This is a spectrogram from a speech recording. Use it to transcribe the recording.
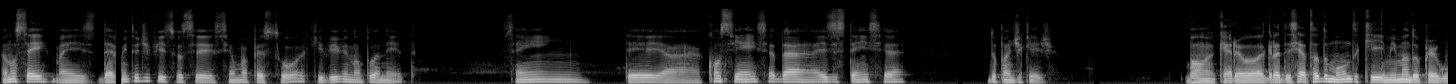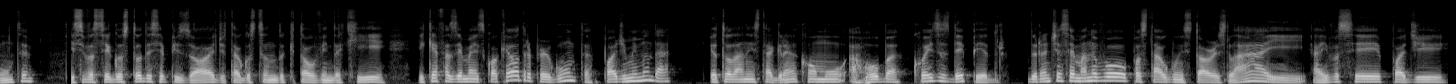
eu não sei, mas deve ser muito difícil você ser uma pessoa que vive num planeta sem ter a consciência da existência do pão de queijo. Bom, eu quero agradecer a todo mundo que me mandou pergunta. E se você gostou desse episódio, está gostando do que está ouvindo aqui e quer fazer mais qualquer outra pergunta, pode me mandar. Eu tô lá no Instagram como coisasdepedro. Durante a semana eu vou postar alguns stories lá e aí você pode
